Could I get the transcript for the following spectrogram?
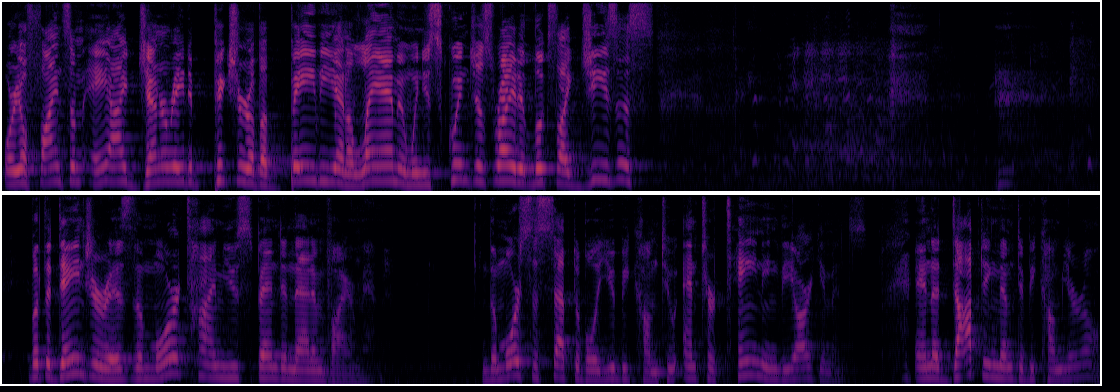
or you'll find some AI generated picture of a baby and a lamb, and when you squint just right, it looks like Jesus. But the danger is the more time you spend in that environment, the more susceptible you become to entertaining the arguments and adopting them to become your own.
